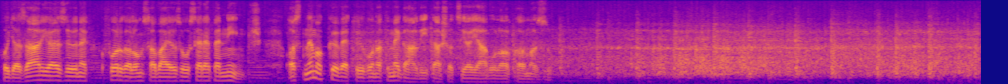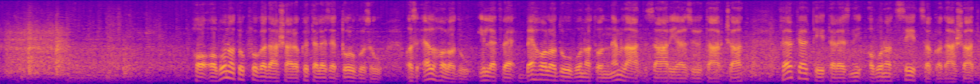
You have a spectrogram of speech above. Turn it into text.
hogy a zárjelzőnek forgalomszabályozó szerepe nincs, azt nem a követő vonat megállítása céljából alkalmazzuk. Ha a vonatok fogadására kötelezett dolgozó az elhaladó, illetve behaladó vonaton nem lát zárjelző tárcsát, fel kell tételezni a vonat szétszakadását,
